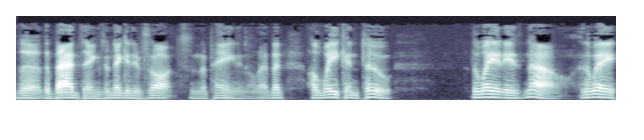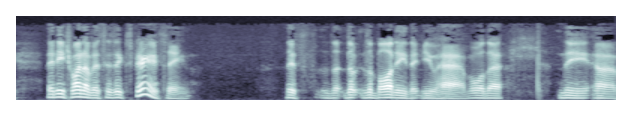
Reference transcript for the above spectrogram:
the the bad things, the negative thoughts and the pain and all that, but awaken to the way it is now, the way that each one of us is experiencing this the the, the body that you have, or the the uh,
